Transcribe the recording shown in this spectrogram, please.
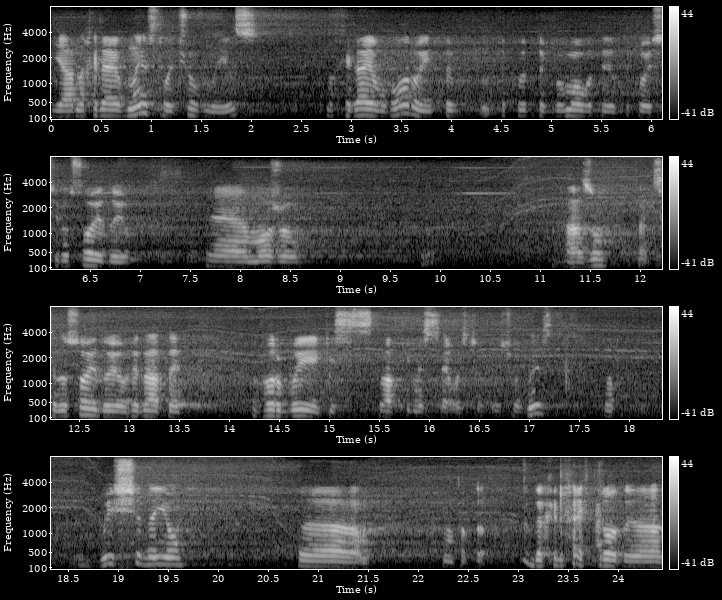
Я нахиляю вниз, лечу вниз, нахиляю вгору і так, так, так би мовити, такою синусоїдою е, можу газу. Так, синусоїдою гинати горби, якісь складки місцевості. Лечу вниз, вище даю. Е, ну, тобто нахиляють дрон е,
